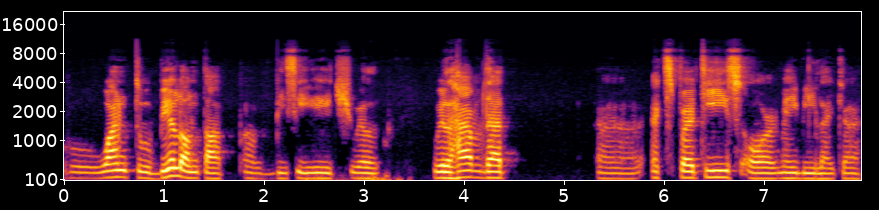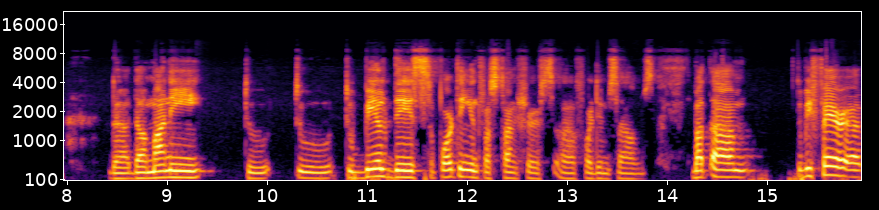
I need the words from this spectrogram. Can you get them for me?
who want to build on top of BCH will will have that uh, expertise or maybe like uh, the the money to to to build these supporting infrastructures uh, for themselves. But um, to be fair, uh,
